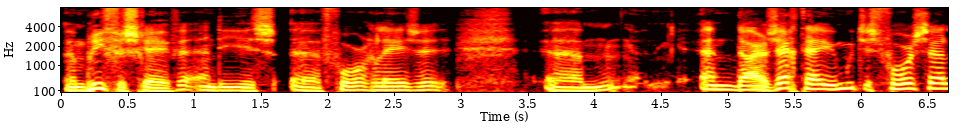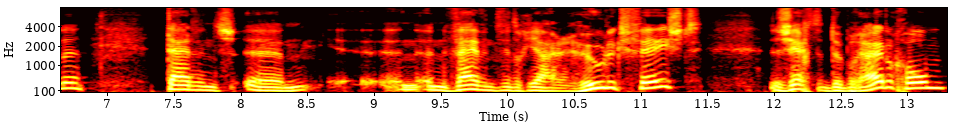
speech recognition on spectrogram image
een brief geschreven. En die is uh, voorgelezen. Um, en daar zegt hij, u moet je eens voorstellen, tijdens um, een, een 25-jarig huwelijksfeest zegt de bruidegom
